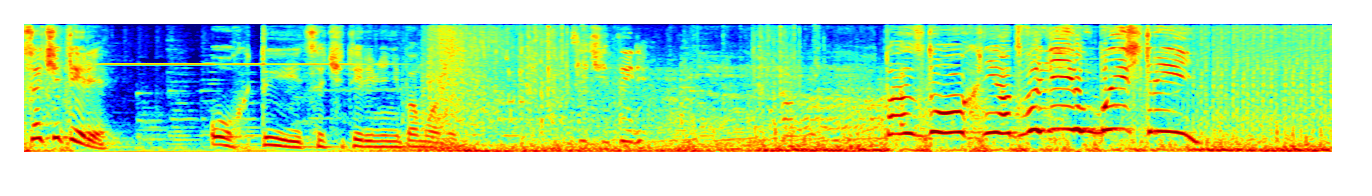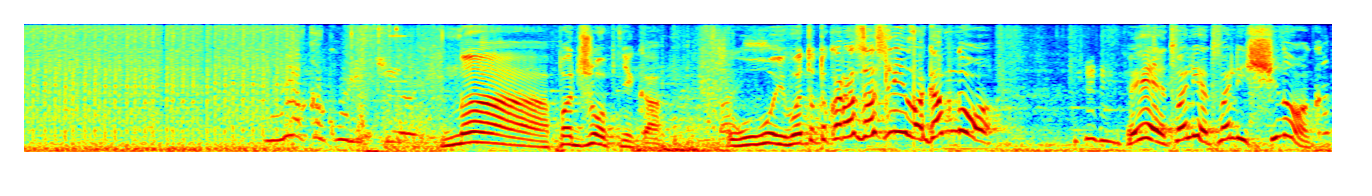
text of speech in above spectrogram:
С4! Ух ты, С4 мне не поможет. Т4. Да сдохни, отвали, он быстрый! На, как улетел. На, поджопника. Ой, вот это только разозлило, говно! Эй, отвали, отвали, щенок!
